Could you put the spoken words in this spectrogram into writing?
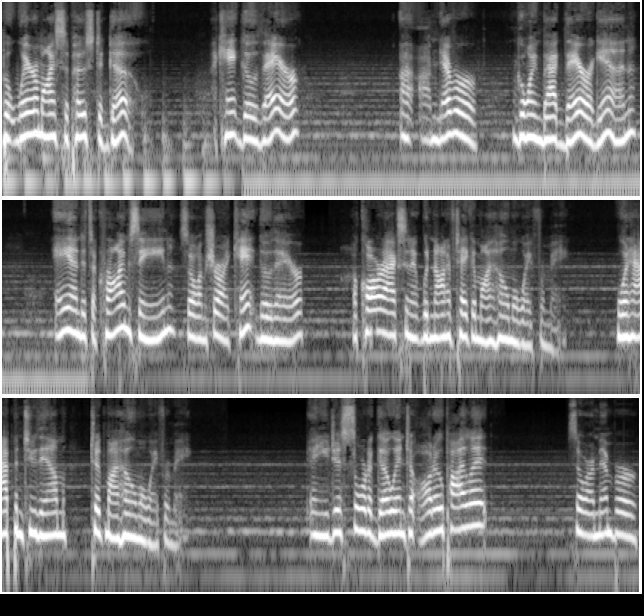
But where am I supposed to go? I can't go there. I, I'm never going back there again. And it's a crime scene, so I'm sure I can't go there. A car accident would not have taken my home away from me. What happened to them took my home away from me. And you just sort of go into autopilot. So I remember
